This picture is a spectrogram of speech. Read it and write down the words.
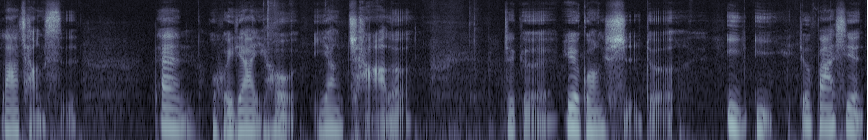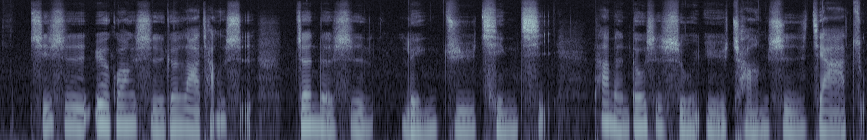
拉长石，但我回家以后一样查了。这个月光石的意义，就发现其实月光石跟拉长石真的是邻居亲戚，他们都是属于长石家族。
